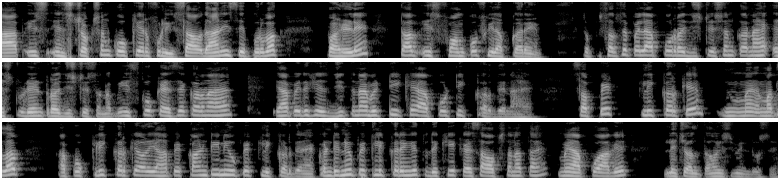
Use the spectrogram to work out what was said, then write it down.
आप इस इंस्ट्रक्शन को केयरफुली सावधानी से पूर्वक पढ़ लें। तब इस फॉर्म को फिलअप करें। तो सबसे पहले आपको रजिस्ट्रेशन करना है, स्टूडेंट रजिस्ट्रेशन। अब इसको कैसे करना है? यहाँ पे देखिए, जितना भी टिक है, आपको टिक कर देना है। सब पे क्लिक करके मतलब आपको क्लिक करके और यहाँ पे कंटिन्यू पे क्लिक कर देना है। कंटिन्यू पे क्लिक करेंगे तो देखिए कैसा ऑप्शन आता है। मैं आपको आगे ले चलता हूँ इस विंडो से।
